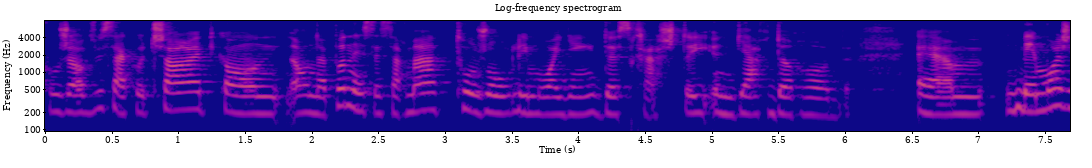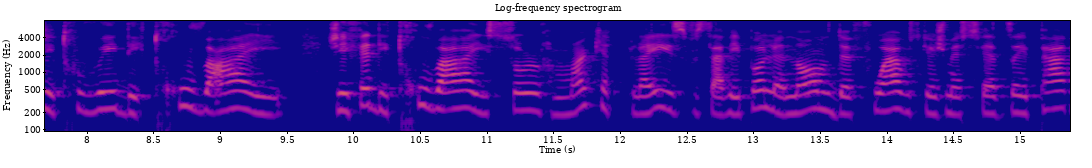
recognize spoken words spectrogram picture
qu'aujourd'hui, ça coûte cher, puis qu'on n'a pas nécessairement toujours les moyens de se racheter une garde-robe. Euh, mais moi, j'ai trouvé des trouvailles j'ai fait des trouvailles sur Marketplace. Vous savez pas le nombre de fois où ce que je me suis fait dire, Pat,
